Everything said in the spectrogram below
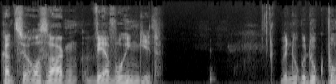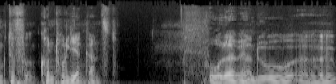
kannst du ja auch sagen, wer wohin geht. Wenn du genug Punkte kontrollieren kannst. Oder wenn Ähm. du äh,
